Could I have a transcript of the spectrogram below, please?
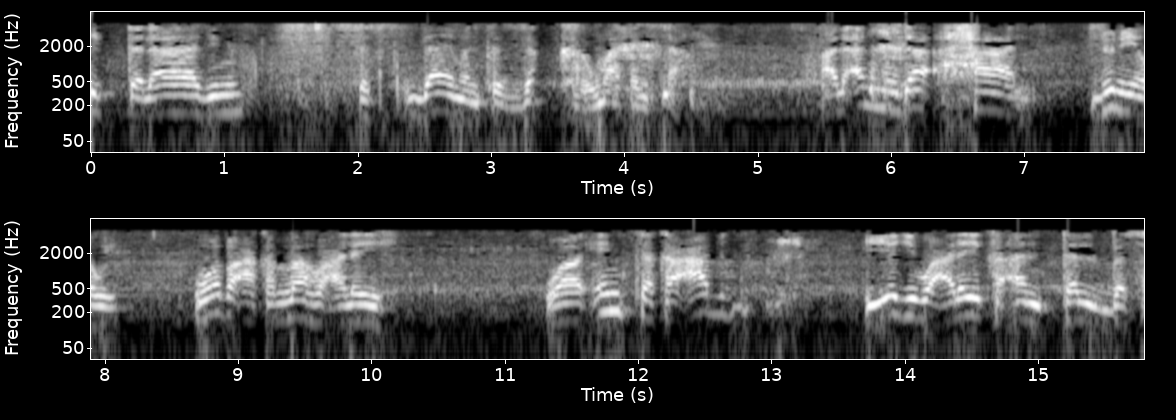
انت لازم دائما تتذكر وما تنسى. على أنه ده حال دنيوي. وضعك الله عليه. وإنت كعبد يجب عليك أن تلبس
